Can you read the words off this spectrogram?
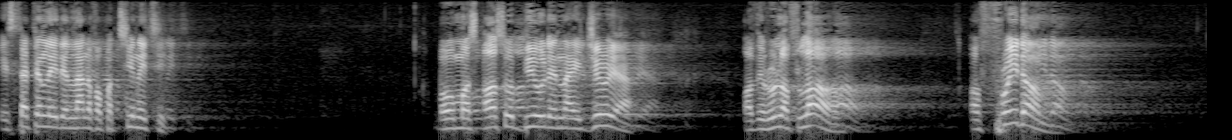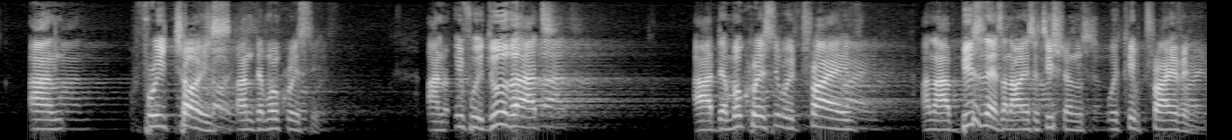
It's certainly the land of opportunity. But we must also build a Nigeria of the rule of law, of freedom, and free choice and democracy. And if we do that, our democracy will thrive and our business and our institutions will keep thriving.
